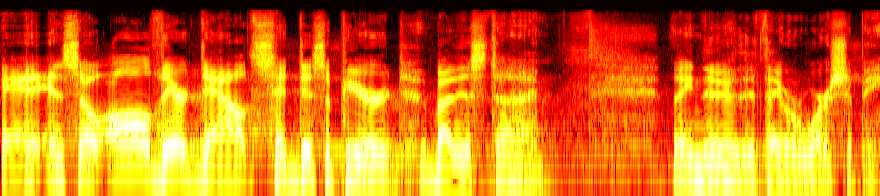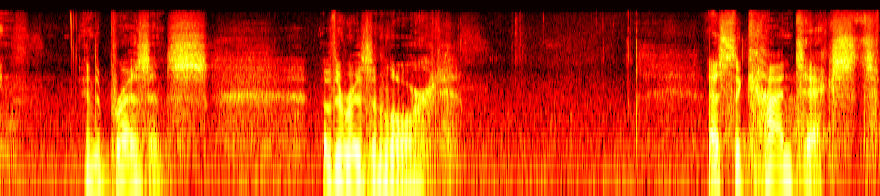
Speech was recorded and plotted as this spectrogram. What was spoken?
And, and so all their doubts had disappeared by this time. They knew that they were worshiping in the presence of the risen Lord. That's the context,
